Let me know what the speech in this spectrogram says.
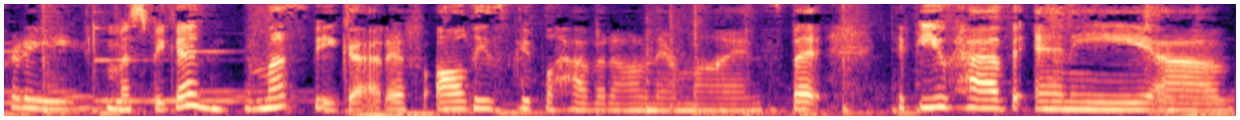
Pretty Must be good. It must be good if all these people have it on their minds. But if you have any um,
